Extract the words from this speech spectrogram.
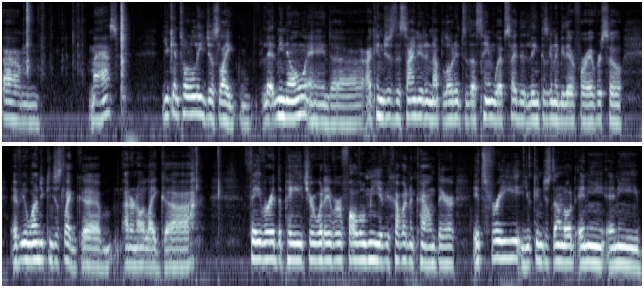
um, mask, you can totally just like let me know and uh, I can just design it and upload it to the same website. The link is gonna be there forever. So if you want, you can just like uh, I don't know, like uh, favorite the page or whatever. Follow me if you have an account there. It's free. You can just download any any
